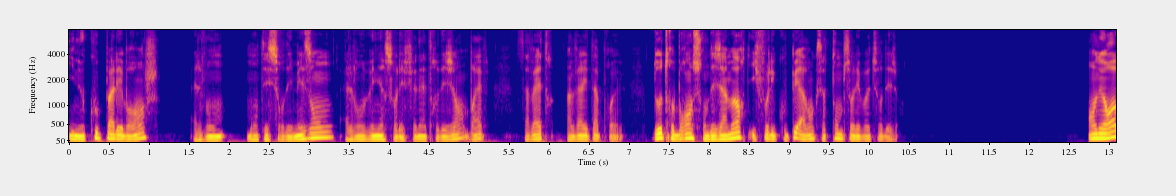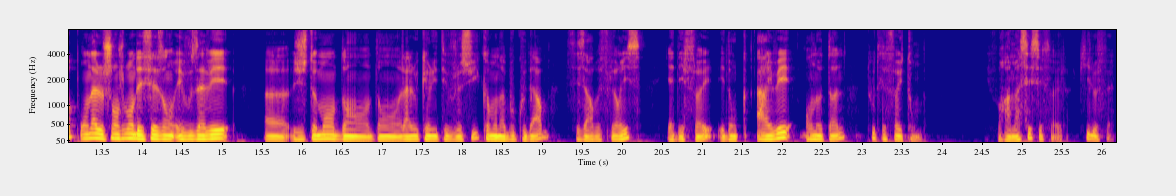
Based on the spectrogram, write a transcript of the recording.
ne coupent pas les branches, elles vont monter sur des maisons, elles vont venir sur les fenêtres des gens, bref, ça va être un véritable problème. D'autres branches sont déjà mortes, il faut les couper avant que ça tombe sur les voitures des gens. En Europe, on a le changement des saisons et vous avez euh, justement dans, dans la localité où je suis, comme on a beaucoup d'arbres, ces arbres fleurissent, il y a des feuilles et donc arrivé en automne, toutes les feuilles tombent. Il faut ramasser ces feuilles-là. Qui le fait?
